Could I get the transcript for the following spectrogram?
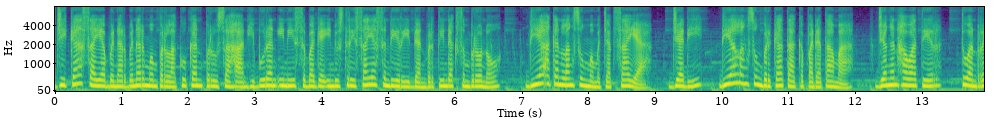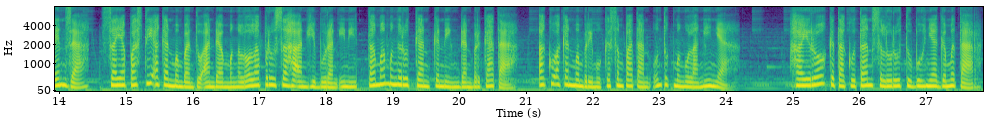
Jika saya benar-benar memperlakukan perusahaan hiburan ini sebagai industri saya sendiri dan bertindak sembrono, dia akan langsung memecat saya. Jadi, dia langsung berkata kepada Tama, "Jangan khawatir, Tuan Renza, saya pasti akan membantu Anda mengelola perusahaan hiburan ini." Tama mengerutkan kening dan berkata, aku akan memberimu kesempatan untuk mengulanginya. Hairo ketakutan seluruh tubuhnya gemetar,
